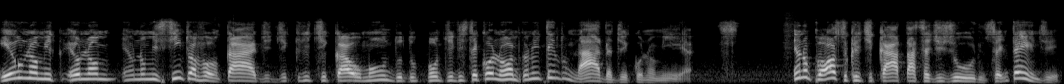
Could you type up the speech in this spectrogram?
Eu não, me, eu, não, eu não me sinto à vontade de criticar o mundo do ponto de vista econômico. Eu não entendo nada de economia. Eu não posso criticar a taxa de juros, você entende?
